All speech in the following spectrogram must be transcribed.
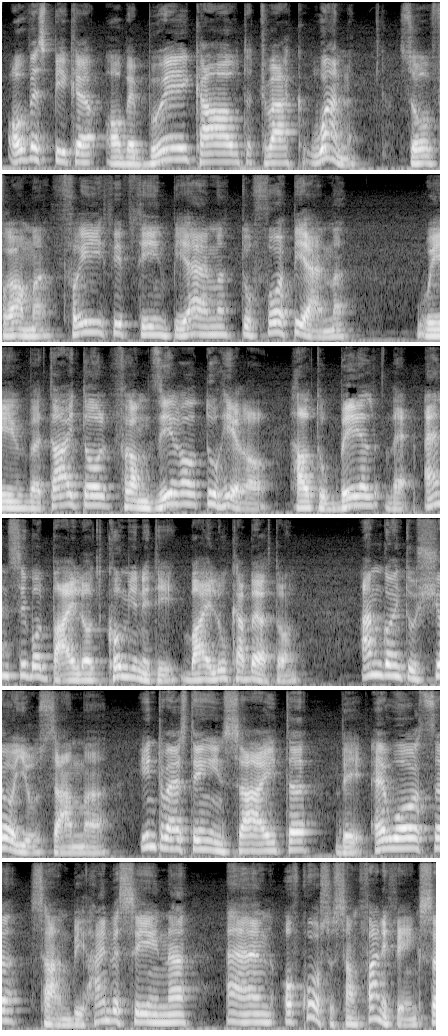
of the speaker of a breakout track 1, so from 3.15 pm to 4 pm, with the title From Zero to Hero how to Build the Ansible Pilot Community by Luca Berton. I'm going to show you some uh, interesting insight, uh, the awards, uh, some behind the scene, and of course some funny things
